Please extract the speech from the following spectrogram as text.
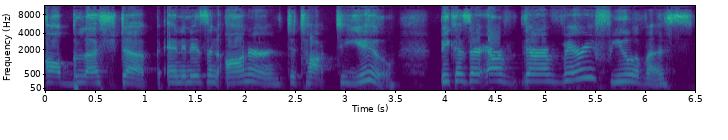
all blushed up and it is an honor to talk to you because there are there are very few of us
